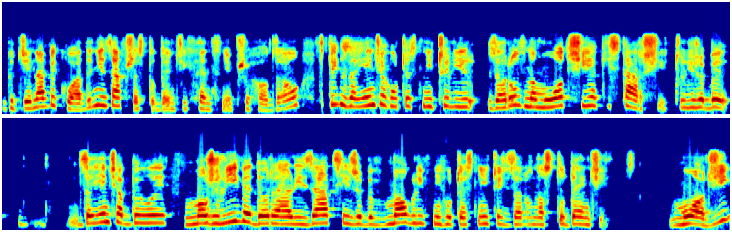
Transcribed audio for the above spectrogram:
gdzie na wykłady nie zawsze studenci chętnie przychodzą. W tych zajęciach uczestniczyli zarówno młodsi, jak i starsi, czyli żeby zajęcia były możliwe do realizacji, żeby mogli w nich uczestniczyć zarówno studenci młodzi,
